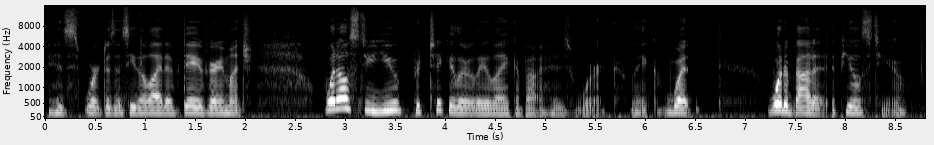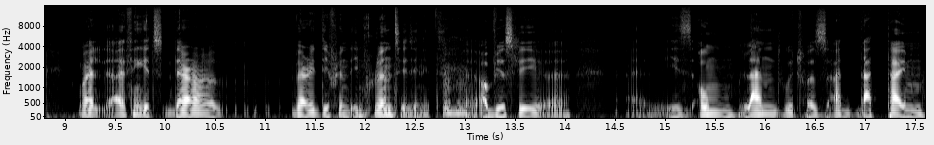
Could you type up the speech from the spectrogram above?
his work doesn't see the light of day very much. What else do you particularly like about his work? Like what what about it appeals to you? Well, I think it's there are very different influences in it. Mhm. Uh, obviously, uh, uh, his homeland, which was at that time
